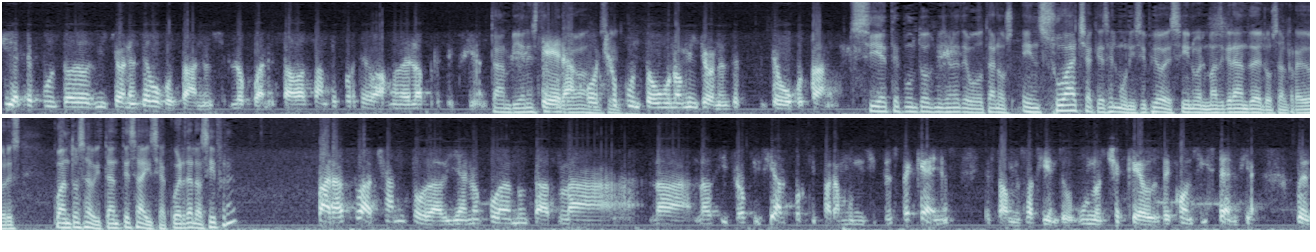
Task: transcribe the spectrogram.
7.2 millones de bogotanos, lo cual está bastante por debajo de la protección, También está que por era debajo, sí. 8.1 millones de, de bogotanos. 7.2 millones de bogotanos. En Suacha, que es el municipio vecino, el más grande de los alrededores, ¿cuántos habitantes hay? ¿Se acuerda la cifra? Para Suachan todavía no podemos dar la, la, la cifra oficial porque para municipios pequeños estamos haciendo unos chequeos de consistencia pues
